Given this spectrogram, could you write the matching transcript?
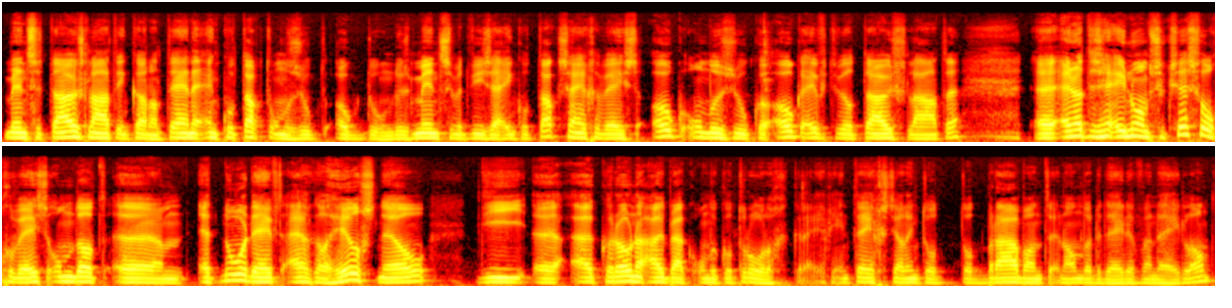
mensen thuis laten in quarantaine en contactonderzoek ook doen. Dus mensen met wie zij in contact zijn geweest ook onderzoeken, ook eventueel thuis laten. Uh, en dat is enorm succesvol geweest, omdat uh, het noorden heeft eigenlijk al heel snel die corona-uitbraak onder controle gekregen. In tegenstelling tot, tot Brabant en andere delen van Nederland.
